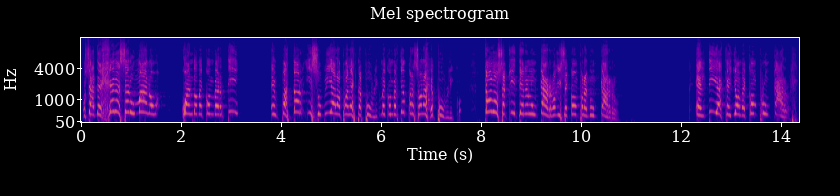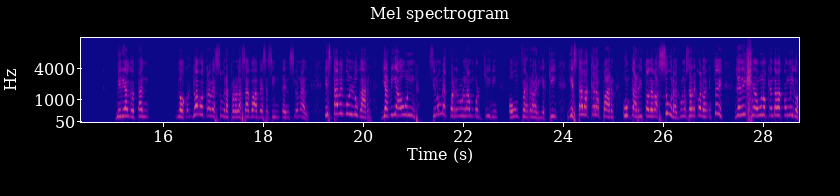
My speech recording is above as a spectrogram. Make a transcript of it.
O sea, dejé de ser humano cuando me convertí en pastor y subí a la palestra pública. Me convertí en personaje público. Todos aquí tienen un carro y se compran un carro. El día que yo me compro un carro, mire algo tan yo hago travesuras, pero las hago a veces intencional. Estaba en un lugar y había un, si no me acuerdo, un Lamborghini o un Ferrari aquí. Y estaba acá a la par un carrito de basura. Algunos se recuerdan. Entonces le dije a uno que andaba conmigo,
